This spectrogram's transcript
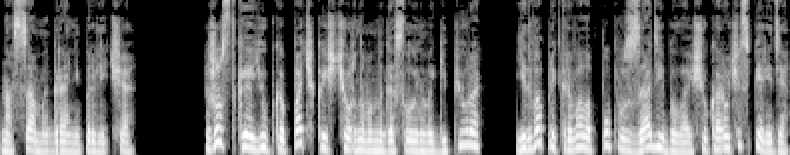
на самой грани приличия. Жесткая юбка-пачка из черного многослойного гипюра едва прикрывала попу сзади и была еще короче спереди.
